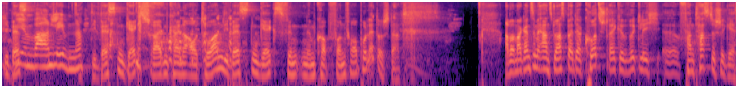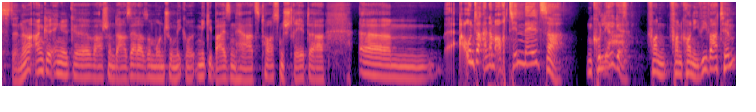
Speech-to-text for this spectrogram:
Die Wie besten- im wahren Leben, ne? Die besten Gags schreiben keine Autoren, die besten Gags finden im Kopf von Frau Poletto statt. Aber mal ganz im Ernst, du hast bei der Kurzstrecke wirklich äh, fantastische Gäste. Ne? Ankel Engelke war schon da, Serdar Somuncu, Miko- Miki Beisenherz, Thorsten Sträter, ähm, äh, unter anderem auch Tim Melzer, ein Kollege Ja. von, von Conny. Wie war Tim?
